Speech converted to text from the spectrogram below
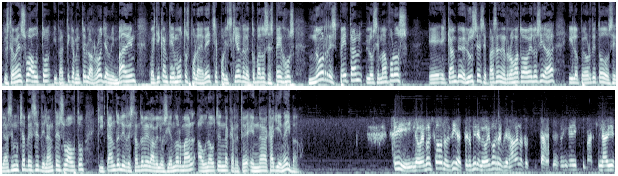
que usted va en su auto y prácticamente lo arrollan, lo invaden, cualquier cantidad de motos por la derecha, por la izquierda, le toman los espejos, no respetan los semáforos. eh, el cambio de luces se pasan en rojo a toda velocidad y lo peor de todo, se le hace muchas veces delante de su auto, quitándole y restándole la velocidad normal a un auto en una carretera, en una calle de Neiva. Sí, lo vemos todos los días, pero mire, lo vemos reflejado en los hospitales. Más que nadie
